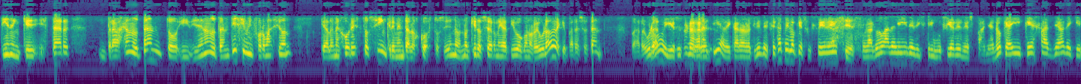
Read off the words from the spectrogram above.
tienen que estar trabajando tanto y llenando tantísima información que a lo mejor esto sí incrementa los costos. ¿eh? No, no quiero ser negativo con los reguladores, que para eso están, para regular. y eso es una garantía de cara a los clientes. Fíjate lo que sucede con la nueva ley de distribución en España, ¿no? que hay quejas ya de que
